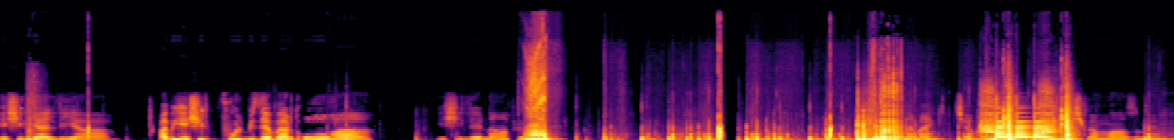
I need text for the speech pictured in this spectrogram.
Yeşil geldi ya. Abi yeşil full bize verdi. Oha. Yeşilleri ne yapıyor? Ben hemen gideceğim. Daha geçmem lazım benim.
